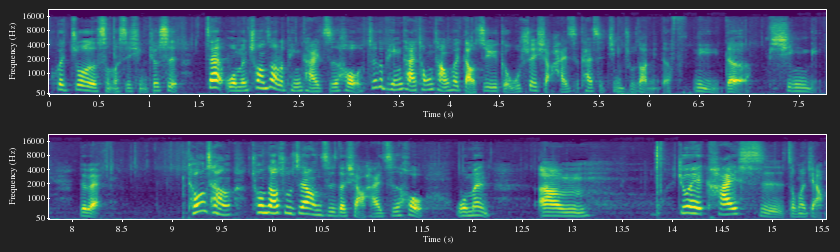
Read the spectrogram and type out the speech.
会做的什么事情，就是在我们创造了平台之后，这个平台通常会导致一个五岁小孩子开始进驻到你的你的心里，对不对？通常创造出这样子的小孩之后，我们嗯。就会开始怎么讲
